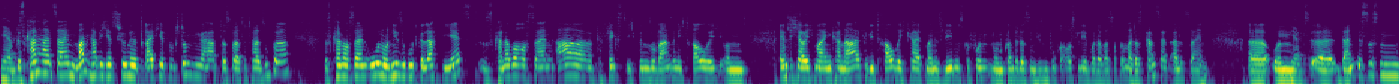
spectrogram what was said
Ja, das kann halt sein, Mann, habe ich jetzt schöne drei, vier, fünf Stunden gehabt, das war total super. Das kann auch sein, oh, noch nie so gut gelacht wie jetzt. Es kann aber auch sein, ah, verflixt, ich bin so wahnsinnig traurig und endlich habe ich mal einen Kanal für die Traurigkeit meines Lebens gefunden und konnte das in diesem Buch ausleben oder was auch immer. Das kann es halt alles sein. Äh, und Ja. äh, dann ist es ein,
